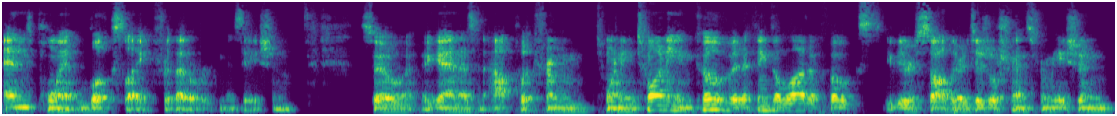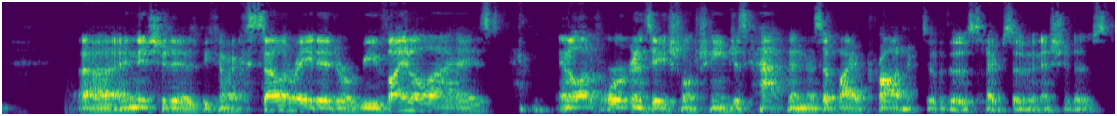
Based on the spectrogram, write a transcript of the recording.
endpoint looks like for that organization. So again, as an output from 2020 and COVID, I think a lot of folks either saw their digital transformation uh, initiatives become accelerated or revitalized, and a lot of organizational changes happen as a byproduct of those types of initiatives.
